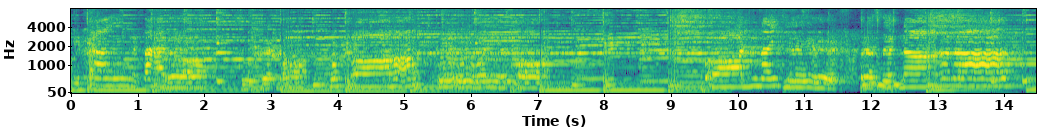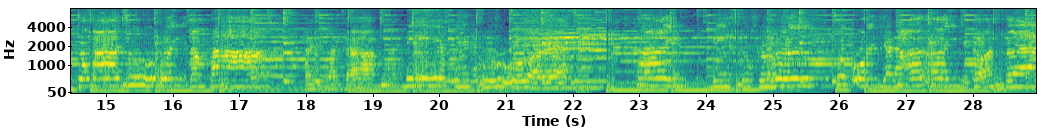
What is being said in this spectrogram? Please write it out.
ที่ตั้งตารอสุดเกิดมอคุ้มครอง พาให้บรรดามีปีทั่วแดนให้มีสุขเลยทุกคนอย่าได้กลอนแกลน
